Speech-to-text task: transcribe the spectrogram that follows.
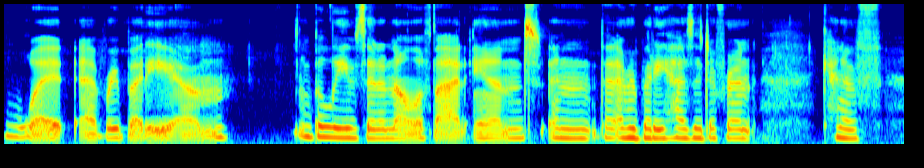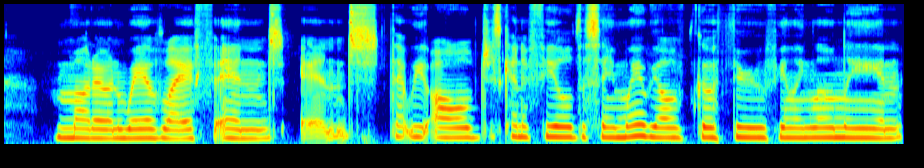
what everybody um, believes in and all of that, and and that everybody has a different kind of motto and way of life and and that we all just kind of feel the same way. We all go through feeling lonely and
